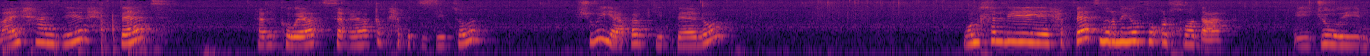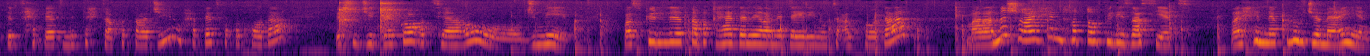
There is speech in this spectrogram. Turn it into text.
رايحة ندير حبات هاد الكويرات الصغيرة قد حبه الزيتون. شوية برك يتبالوا ونخلي حبات نرميهم فوق الخضار يجوا درت حبات من تحت في الطاجين وحبات فوق الخضار باش يجي الديكور تاعو جميل. parce que الطبق هذا اللي رانا دايرينه تاع الخضار ما راناش رايحين نحطوه في les assiettes رايحين ناكلوه جماعيا.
